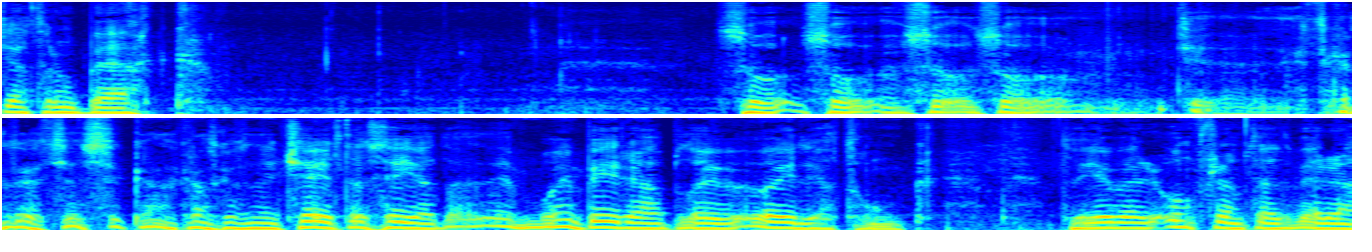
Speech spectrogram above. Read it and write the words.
lite efter en bæk. Så, så, så, så, det kan ganska sånn en kjelt å si at min bira blei øylig tung. Så jeg var omfram til å være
